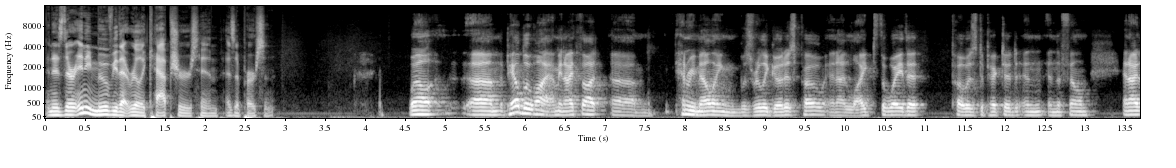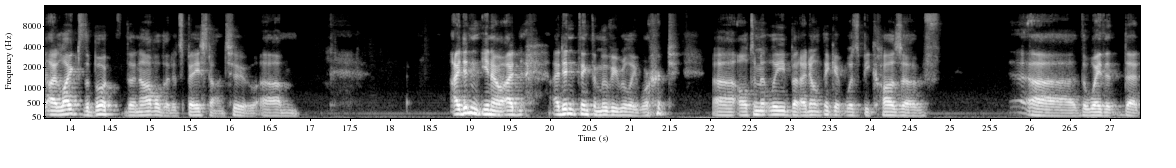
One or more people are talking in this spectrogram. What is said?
And is there any movie that really captures him as a person? Well, um, Pale Blue Eye. I mean, I thought um, Harry Melling was really good as Poe, and I liked the way that Poe is depicted in in the film, and I, I liked the book, the novel that it's based on too. Um, I didn't, you know, I I didn't think the movie really worked uh, ultimately, but I don't think it was because of uh, the way that that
